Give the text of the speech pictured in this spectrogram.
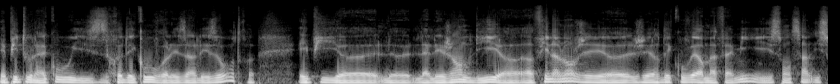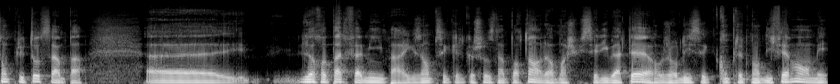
Et puis tout d'un coup, ils se redécouvrent les uns les autres. Et puis le, la légende dit finalement, j'ai j'ai redécouvert ma famille. Ils sont ils sont plutôt sympas. Euh, le repas de famille, par exemple, c'est quelque chose d'important. Alors moi, je suis célibataire. Aujourd'hui, c'est complètement différent. Mais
